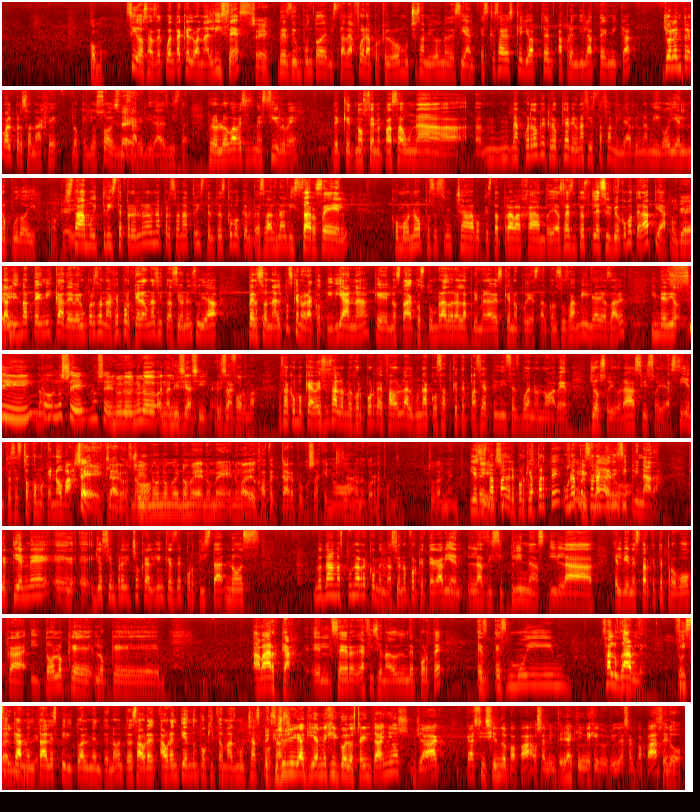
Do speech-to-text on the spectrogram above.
¿Cómo? Sí, o sea, haz de cuenta que lo analices Sí. desde un punto de vista de afuera, porque luego muchos amigos me decían, es que sabes que yo ap- aprendí la técnica, yo le entrego al personaje lo que yo soy, Sí. mis habilidades, mis tal, pero luego a veces me sirve de que, no sé, me pasa una... mm, Me acuerdo que creo que había una fiesta familiar de un amigo y él no pudo ir. Estaba muy triste, pero él no era una persona triste, entonces como que empezó a analizarse él, como no, pues es un chavo que está trabajando, ya sabes, entonces le sirvió como terapia. La misma técnica de ver un personaje porque era una situación en su vida personal, pues que no era cotidiana, que él no estaba acostumbrado, era la primera vez que no podía estar con su familia, ya sabes, y me dio... Sí, no, no sé, no sé, no lo, no lo analicé así, de esa forma. O sea, como que a veces a lo mejor por default alguna cosa que te pase a ti dices, bueno, no, a ver, yo soy Horacio y soy así, entonces esto como que no va. Sí, claro, ¿No? sí, no, no, me, no, me, no, me, no me dejo afectar por cosas que no, Claro. no me corresponden, totalmente. Y eso Sí, está sí. padre, porque aparte, una Sí, persona que es disciplinada, que tiene, eh, eh, yo siempre he dicho que alguien que es deportista no es, no es nada más por una recomendación o porque te haga bien, las disciplinas y la, el bienestar que te provoca y todo lo que, lo que abarca el ser aficionado de un deporte es, es muy saludable. física, mental, espiritualmente, ¿no? Entonces ahora, ahora entiendo un poquito más muchas Es cosas. que yo llegué aquí a México a los 30 años, ya casi siendo papá, o sea, me enteré aquí en México que iba a ser papá, pero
